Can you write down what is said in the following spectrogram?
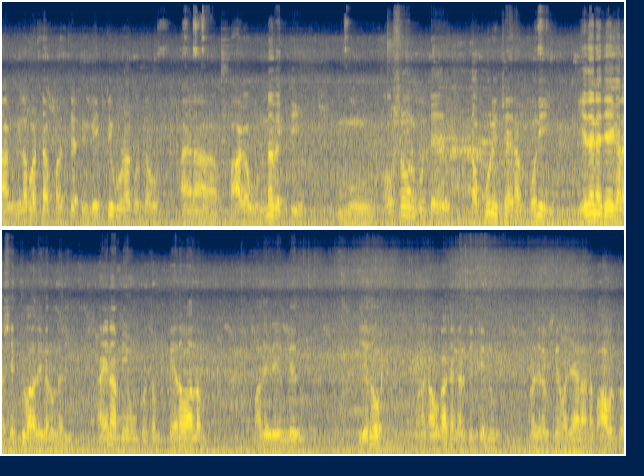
నాకు నిలబడ్డ ప్రత్యర్థి వ్యక్తి కూడా కొంచెం ఆయన బాగా ఉన్న వ్యక్తి. అవసరం అనుకుంటే డబ్బులు ఇచ్చి ఆయన కొని ఏదైనా చేయగల శక్తి వాళ్ళ దగ్గర ఉన్నది. అయినా మేము కొంచెం పేదవాళ్ళం మా దగ్గర ఏం లేదు. ఏదో మనకు అవకాశం కల్పించిండు ప్రజలకు సేవ చేయాలన్న భావంతో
